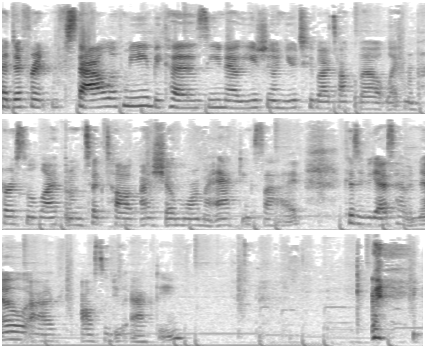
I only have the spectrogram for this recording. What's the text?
a different style of me because you know usually on youtube i talk about like my personal life but on tiktok i show more of my acting side because if you guys haven't know i also do acting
